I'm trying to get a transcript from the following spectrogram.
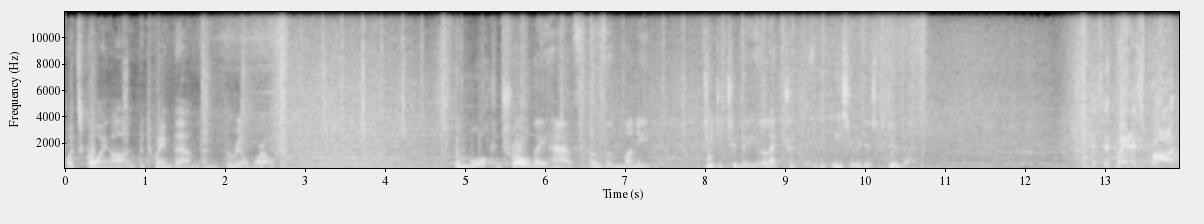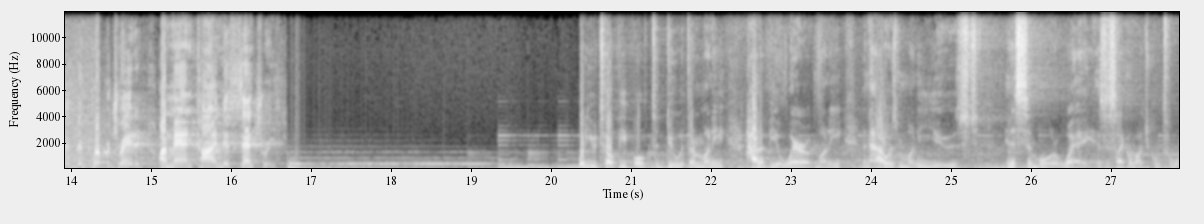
what's going on between them and the real world. The more control they have over money digitally, electrically, the easier it is to do that. It's the greatest fraud that's been perpetrated on mankind this century. What do you tell people to do with their money, how to be aware of money, and how is money used in a similar way as a psychological tool?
